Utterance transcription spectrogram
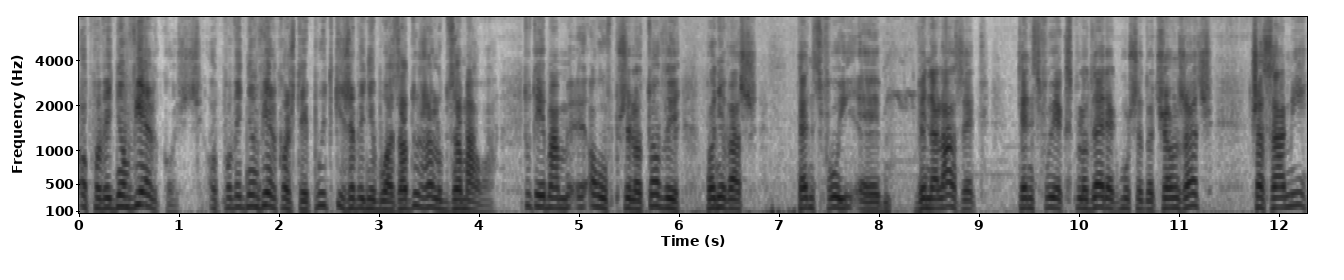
odpowiednią wielkość, odpowiednią wielkość tej płytki, żeby nie była za duża lub za mała. Tutaj mam e, ołów przylotowy, ponieważ ten swój e, wynalazek, ten swój eksploderek muszę dociążać. Czasami,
